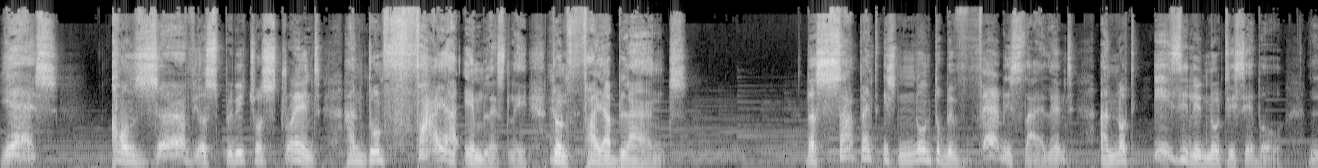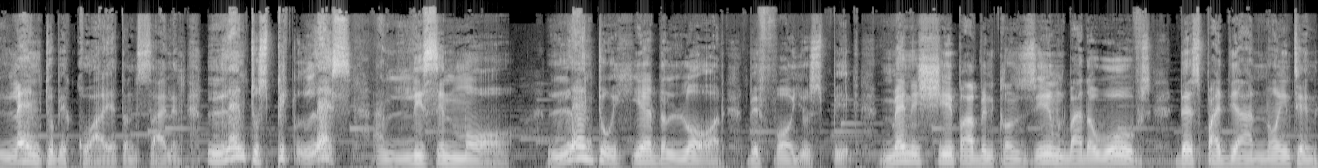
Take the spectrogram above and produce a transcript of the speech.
Yes. Conserve your spiritual strength and don't fire aimlessly. Don't fire blanks. The serpent is known to be very silent and not easily noticeable. Learn to be quiet and silent. Learn to speak less and listen more. Learn to hear the Lord before you speak. Many sheep have been consumed by the wolves despite their anointing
